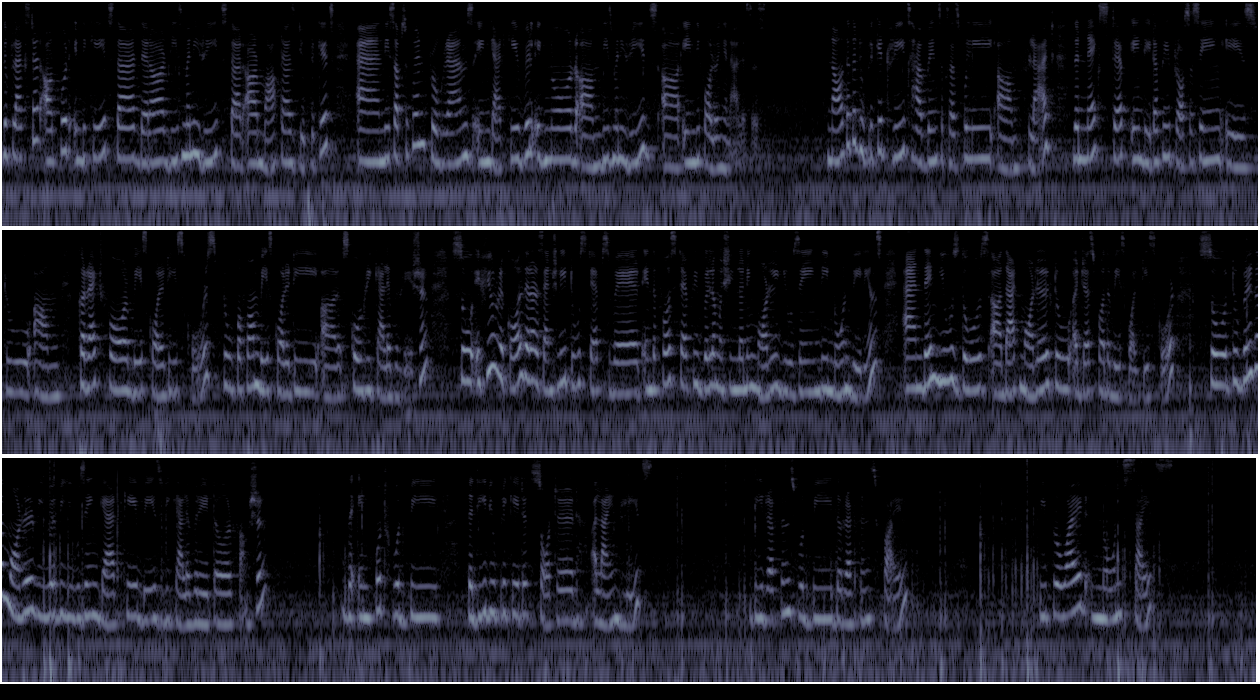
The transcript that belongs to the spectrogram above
the flagstat output indicates that there are these many reads that are marked as duplicates and the subsequent programs in GATK will ignore um, these many reads uh, in the following analysis. Now that the duplicate reads have been successfully um, flagged, the next step in data pre-processing is to um, correct for base quality scores to perform base quality uh, score recalibration. So if you recall, there are essentially two steps where in the first step, we build a machine learning model using the known variants and then use those uh, that model to adjust for the base quality score. So to build the model, we will be using GATK base recalibrator function the input would be the deduplicated sorted aligned reads. The reference would be the reference file. We provide known sites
